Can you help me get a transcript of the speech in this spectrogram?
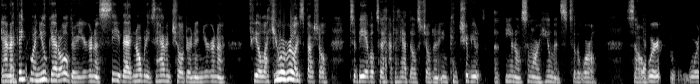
And I think when you get older, you're going to see that nobody's having children, and you're going to feel like you were really special to be able to have had those children and contribute, uh, you know, some more humans to the world. So yeah. we're we're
